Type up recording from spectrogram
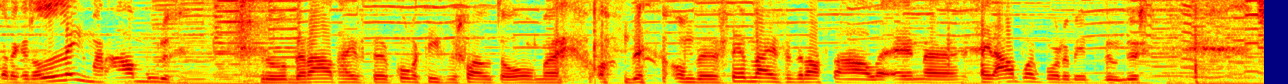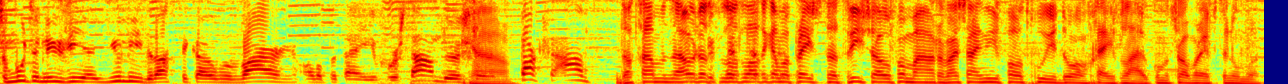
kan ik het alleen maar aanmoedigen. Ik bedoel, de raad heeft uh, collectief besloten om, uh, om, de, om de stemwijzer eraf te halen en uh, geen aanplakborden meer te doen. Dus ze moeten nu via jullie erachter komen waar alle partijen voor staan. Dus ja. pak ze aan. Dat, gaan we, nou, dat, dat laat ik aan mijn presentatrice over. Maar wij zijn in ieder geval het goede doorgeefluik, om het zo maar even te noemen.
